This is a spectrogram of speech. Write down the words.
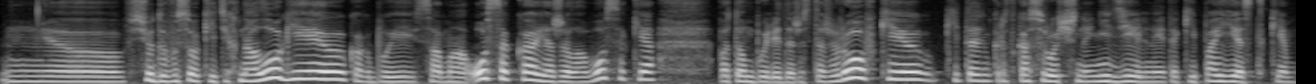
Э, всюду высокие технологии, как бы и сама Осака, я жила в Осаке. Потом были даже стажировки, какие-то краткосрочные, недельные такие поездки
